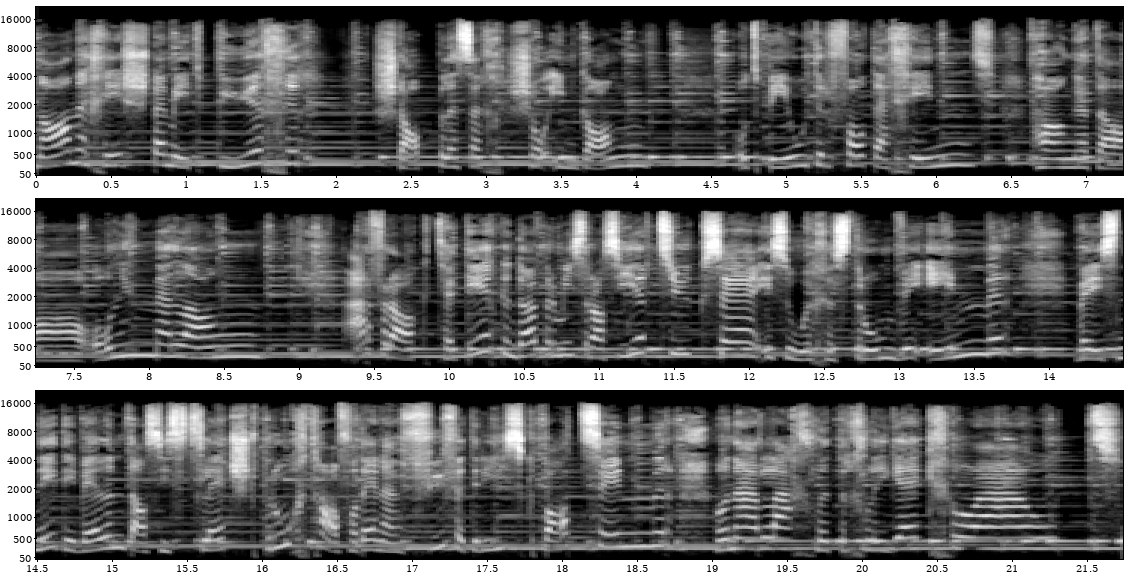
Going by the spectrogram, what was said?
Bananenkisten mit Büchern stapeln sich schon im Gang. Und die Bilder von den Kindern hängen da auch nicht mehr lang. Er fragt, hat irgendjemand mein Rasierzeug gesehen? Ich suche es drum wie immer. Weiss nicht, in welchem das ich es zuletzt gebraucht habe, von diesen 35 Badzimmer. Und er lächelt ein bisschen gequält.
